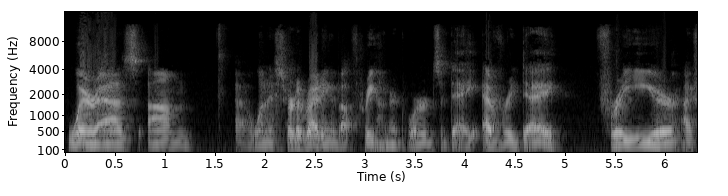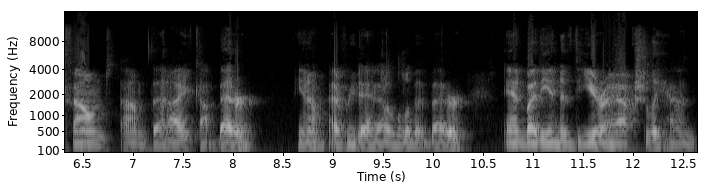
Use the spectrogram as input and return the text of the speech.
Whereas um, uh, when I started writing about 300 words a day, every day for a year, I found um, that I got better. You know, every day I got a little bit better. And by the end of the year, I actually had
